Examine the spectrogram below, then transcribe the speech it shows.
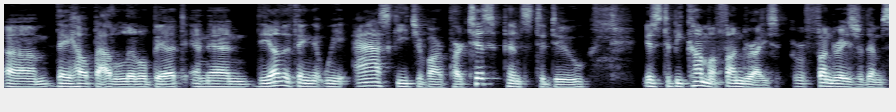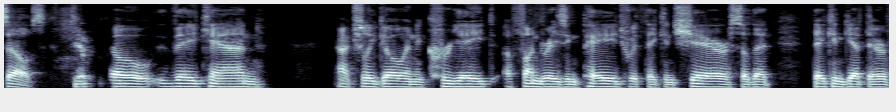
um, they help out a little bit. And then the other thing that we ask each of our participants to do is to become a fundraiser fundraiser themselves. Yep. So they can actually go and create a fundraising page which they can share so that they can get their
